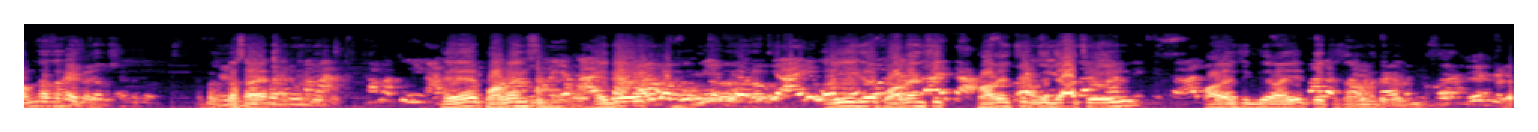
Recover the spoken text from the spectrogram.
कसं? काय जाईल? आहे? हे फॉरेन्स हे जे ही जे फॉरेन्सिक फॉरेन्सिक जे जांच होईल फॉरेन्सिक जे राहील ते त्याच्यामध्ये काही एक मिनिट.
